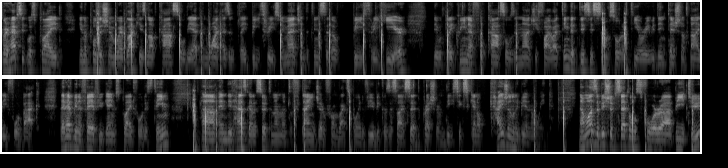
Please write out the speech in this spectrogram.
Perhaps it was played in a position where black is not castled yet and white hasn't played b3 so imagine that instead of b3 here they would play queen f4 castles and knight g5. I think that this is some sort of theory with the intention of knight e4 back. There have been a fair few games played for this team, uh, and it has got a certain amount of danger from black's point of view because, as I said, the pressure on d6 can occasionally be annoying. Now, once the bishop settles for uh, b2,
